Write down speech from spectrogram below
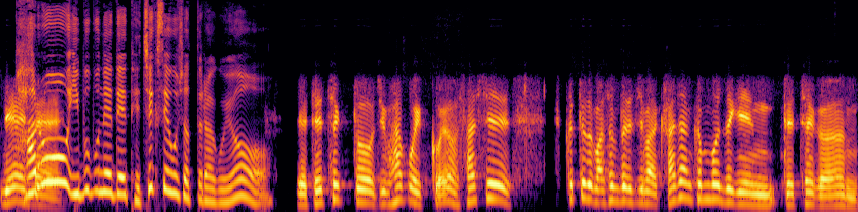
네, 바로 네. 이 부분에 대해 대책 세우셨더라고요. 네, 대책도 지금 하고 있고요. 사실 그때도 말씀드렸지만 가장 근본적인 대책은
